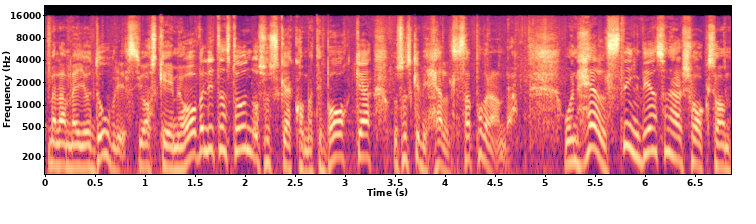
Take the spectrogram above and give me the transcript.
mellan mig och Doris. Jag ska ge mig av en liten stund och så ska jag komma tillbaka och så ska vi hälsa på varandra. Och en hälsning det är en sån här sak som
